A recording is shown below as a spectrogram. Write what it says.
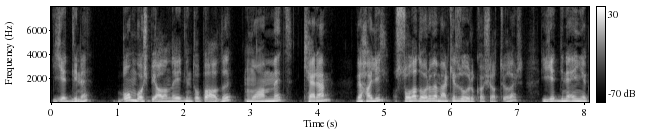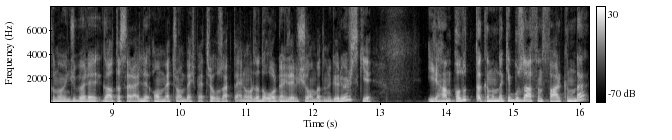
Yedlin'e. Bomboş bir alanda Yedlin topu aldı. Muhammed, Kerem ve Halil sola doğru ve merkeze doğru koşu atıyorlar. Yedlin'e en yakın oyuncu böyle Galatasaraylı 10 metre 15 metre uzakta. Yani orada da organize bir şey olmadığını görüyoruz ki İlhan Polut takımındaki bu zaafın farkında.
